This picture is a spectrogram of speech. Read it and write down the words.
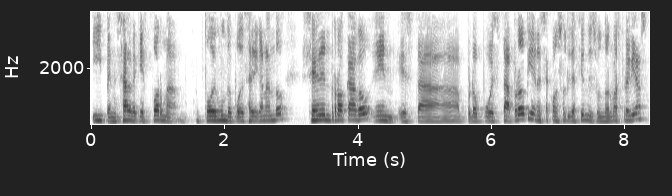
y pensar de qué forma todo el mundo puede salir ganando, se han enrocado en esta propuesta propia, en esa consolidación de sus normas previas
